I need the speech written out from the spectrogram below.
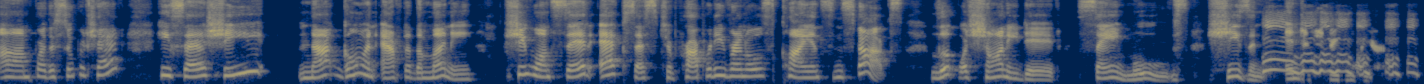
um, for the super chat. He says she not going after the money. She wants said access to property rentals clients and stocks. Look what Shaunie did same moves. She's an industry lawyer.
